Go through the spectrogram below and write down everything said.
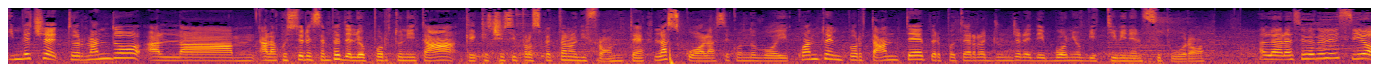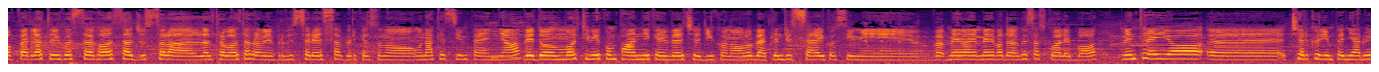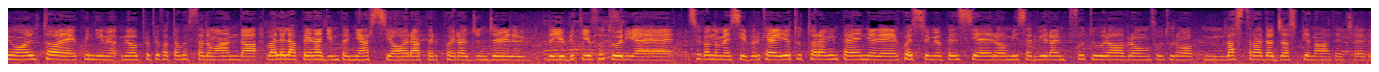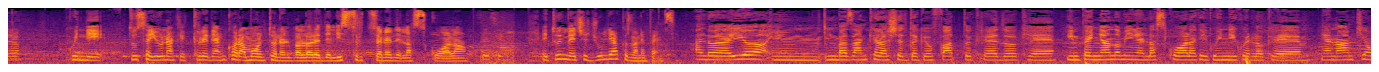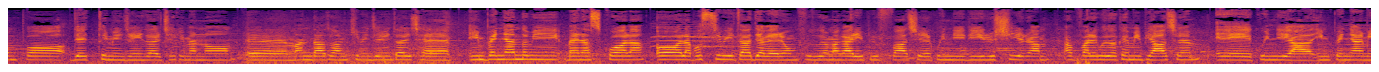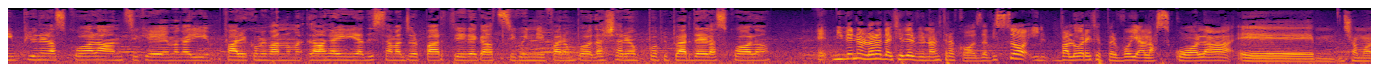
Invece, tornando alla, alla, questione sempre delle opportunità che, che, ci si prospettano di fronte, la scuola, secondo voi, quanto è importante per poter raggiungere dei buoni obiettivi nel futuro? Allora, secondo me sì, ho parlato di questa cosa giusto la, l'altra volta con la mia professoressa perché sono una che si impegna. Vedo molti miei compagni che invece dicono vabbè prendi il 6 così mi, me, ne vado da questa scuola e boh. Mentre io eh, cerco di impegnarmi molto e quindi mi, mi ho proprio fatta questa domanda, vale la pena di impegnarsi ora per poi raggiungere degli obiettivi futuri? E secondo me sì, perché io tuttora mi impegno ed è questo il mio pensiero, mi servirà in futuro, avrò un futuro, la strada già spianata eccetera. Quindi tu sei una che crede ancora molto nel valore dell'istruzione della scuola. Sì, sì. E tu invece Giulia cosa ne pensi? Allora io in, in, base anche alla scelta che ho fatto credo che impegnandomi nella scuola, che quindi quello che mi hanno anche un po' detto i miei genitori, cioè che mi hanno eh, mandato anche i miei genitori, cioè impegnandomi bene a scuola ho la possibilità di avere un futuro magari più facile, quindi di riuscire a, a fare quello che mi piace e quindi a impegnarmi più nella scuola anziché magari fare come fanno la magari adesso la maggior parte dei ragazzi, quindi un lasciare un po' più perdere la scuola. E mi viene allora da chiedervi un'altra cosa, visto il valore che per voi ha la scuola e diciamo,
